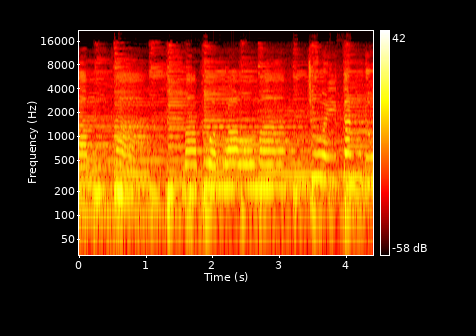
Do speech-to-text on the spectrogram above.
ลำค่า มาพวกเรามาช่วยกันดู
